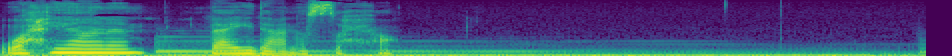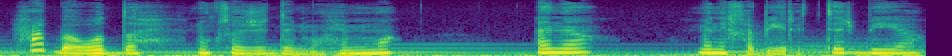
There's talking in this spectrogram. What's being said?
وأحيانا بعيدة عن الصحة. حابة أوضح نقطة جدا مهمة. أنا ماني خبيرة تربية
